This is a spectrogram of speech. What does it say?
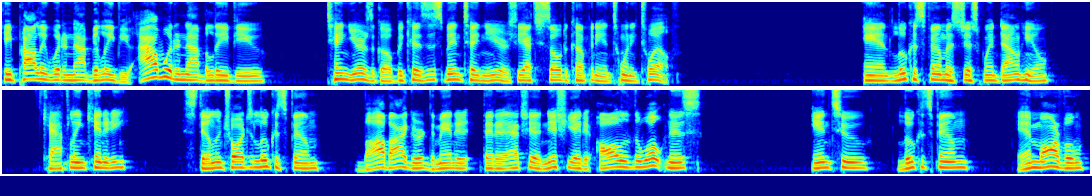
he probably would have not believed you. I would have not believed you 10 years ago because it's been 10 years. He actually sold the company in 2012. And Lucasfilm has just went downhill. Kathleen Kennedy, still in charge of Lucasfilm, Bob Iger, the man that actually initiated all of the wokeness into Lucasfilm and Marvel,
